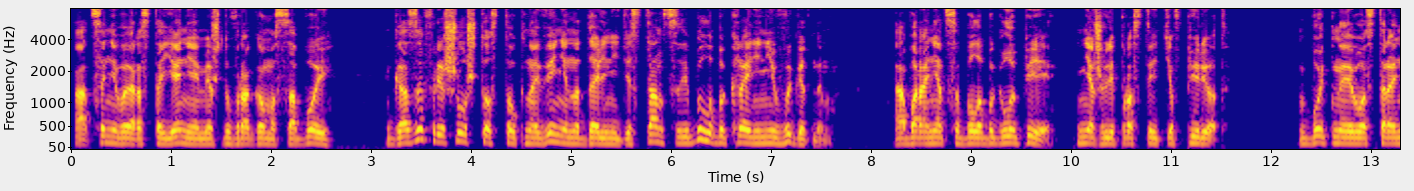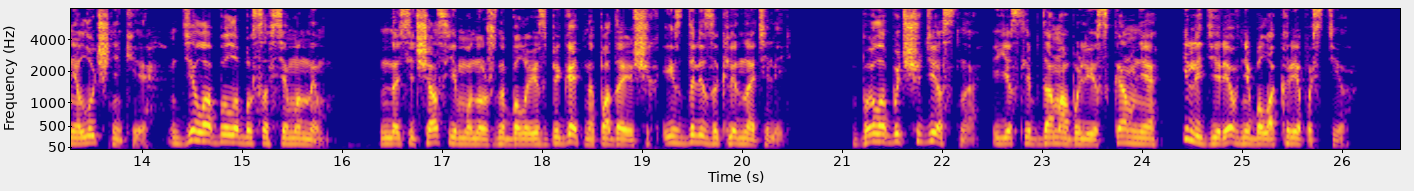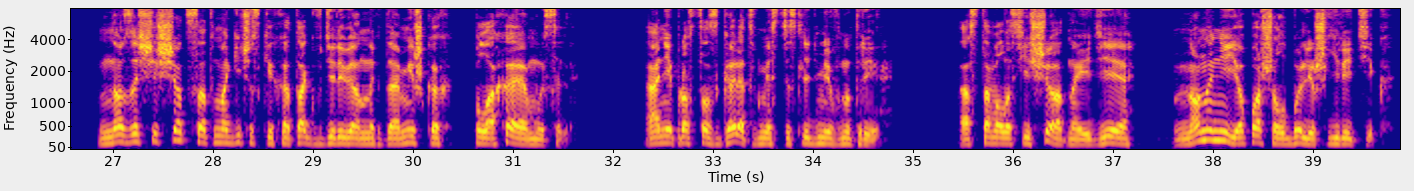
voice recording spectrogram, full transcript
Оценивая расстояние между врагом и собой, Газеф решил, что столкновение на дальней дистанции было бы крайне невыгодным. Обороняться было бы глупее, нежели просто идти вперед. Будь на его стороне лучники, дело было бы совсем иным. Но сейчас ему нужно было избегать нападающих издали заклинателей. Было бы чудесно, если б дома были из камня или деревня была крепостью. Но защищаться от магических атак в деревянных домишках – плохая мысль. Они просто сгорят вместе с людьми внутри. Оставалась еще одна идея, но на нее пошел бы лишь еретик.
